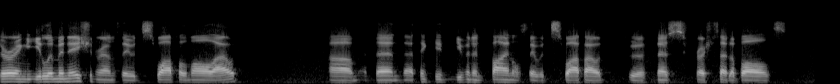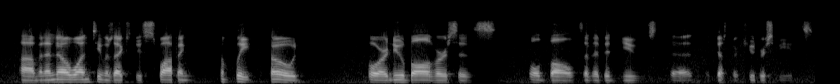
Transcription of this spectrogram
during elimination rounds, they would swap them all out, um, and then I think even in finals they would swap out to a nice fresh set of balls. Um, and I know one team was actually swapping complete code for new ball versus old balls that had been used to adjust their shooter speeds.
